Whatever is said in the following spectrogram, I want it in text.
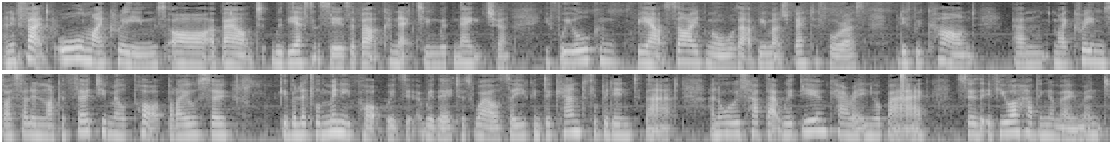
And in fact, all my creams are about, with the essences, about connecting with nature. If we all can be outside more, that would be much better for us. But if we can't, um, my creams I sell in like a 30 ml pot, but I also give a little mini pot with with it as well, so you can decant a little bit into that, and always have that with you and carry it in your bag, so that if you are having a moment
